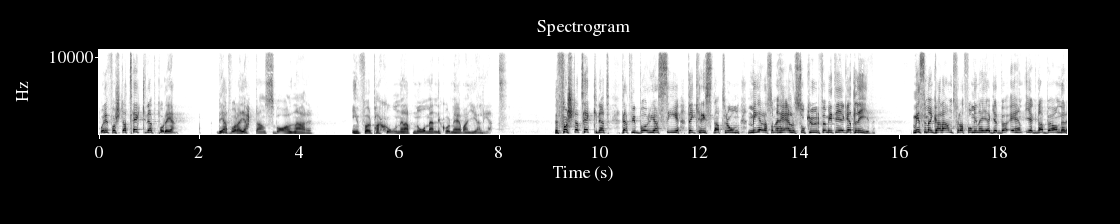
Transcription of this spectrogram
Och det första tecknet på det, det är att våra hjärtan svalnar inför passionen att nå människor med evangeliet. Det första tecknet är att vi börjar se den kristna tron mer som en hälsokur för mitt eget liv. Mer som en garant för att få mina egna böner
